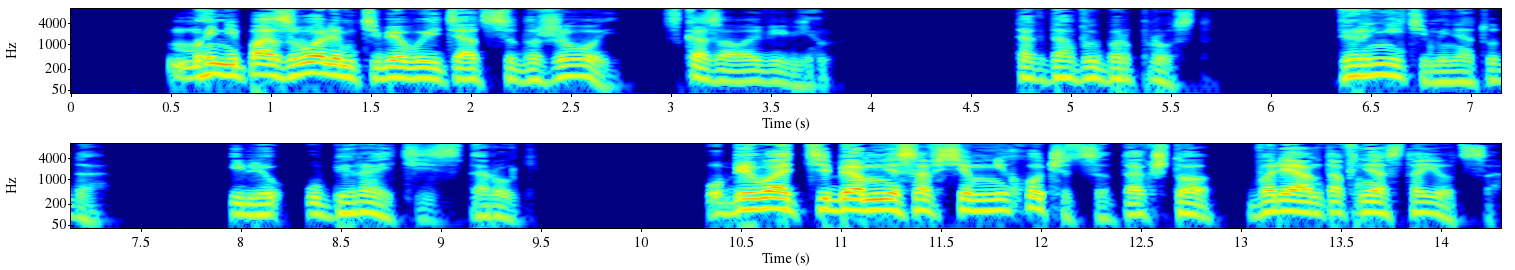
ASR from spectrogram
— Мы не позволим тебе выйти отсюда живой, — сказала Вивьен. — Тогда выбор прост. Верните меня туда. Или убирайтесь с дороги. — Убивать тебя мне совсем не хочется, так что вариантов не остается,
